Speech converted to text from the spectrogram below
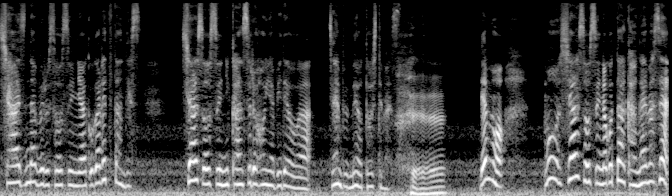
シャアーズナブル総帥に憧れてたんです。シャア総帥に関する本やビデオは全部目を通してます。へえ。でももうシア総帥のことは考えません。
